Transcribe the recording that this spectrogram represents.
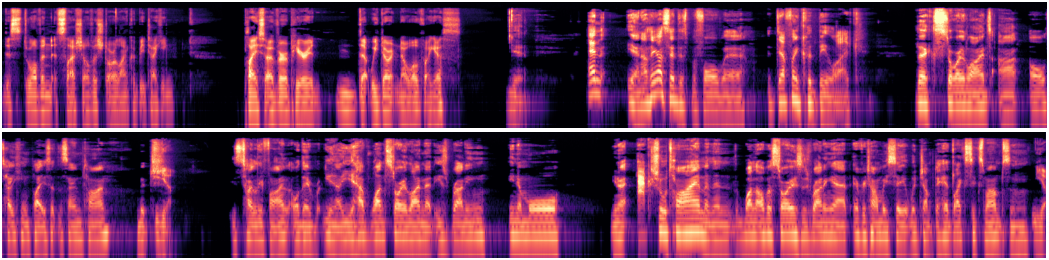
this dwarven slash elvish storyline could be taking place over a period that we don't know of. I guess. Yeah. And yeah, and I think I said this before where it definitely could be like the storylines aren't all taking place at the same time, which Yeah. is totally fine. Or they're you know, you have one storyline that is running in a more you know, actual time, and then one other stories is running at every time we see it, we're jumped ahead like six months, and Yeah.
